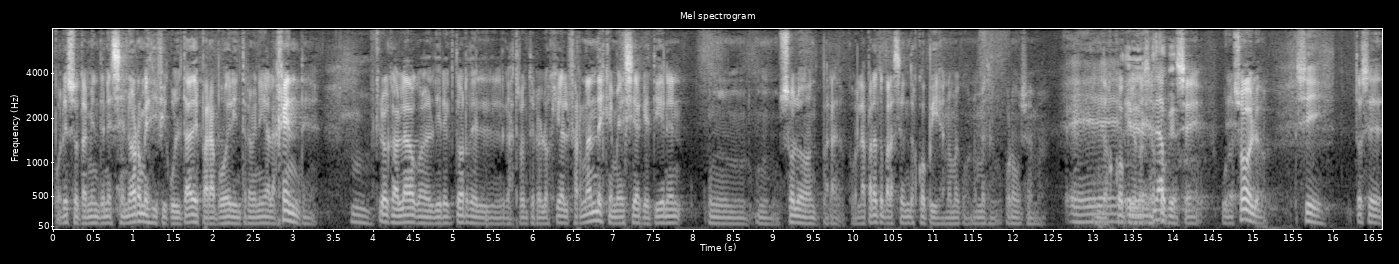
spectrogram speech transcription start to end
Por eso también tenés enormes dificultades para poder intervenir a la gente. Creo que he hablado con el director del gastroenterología, el Fernández, que me decía que tienen un, un solo para, con el aparato para hacer endoscopía. No me, acu- no me acuerdo cómo se llama. Eh, endoscopio, el no sé. Sí, uno solo. Sí. Entonces,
